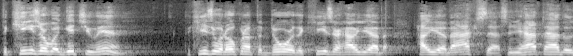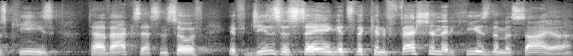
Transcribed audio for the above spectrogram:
The keys are what get you in. The keys are what open up the door. The keys are how you have, how you have access. And you have to have those keys to have access. And so if, if Jesus is saying it's the confession that he is the Messiah,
